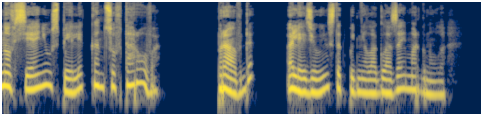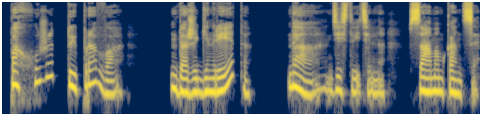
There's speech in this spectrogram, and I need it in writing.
но все они успели к концу второго. Правда? Леди Уинстед подняла глаза и моргнула. Похоже, ты права. Даже Генриетта? Да, действительно, в самом конце.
